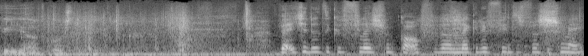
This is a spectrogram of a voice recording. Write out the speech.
kun je je uitkosten. Weet je dat ik een fles van kalver wel lekkerder vind dan van smek?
